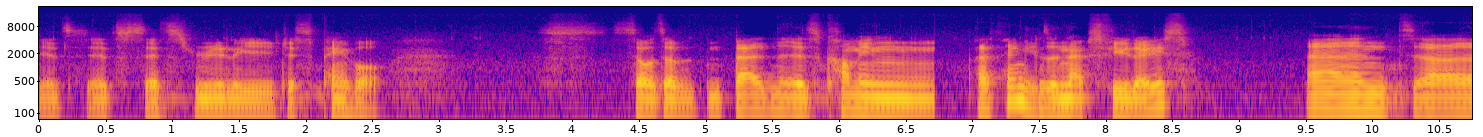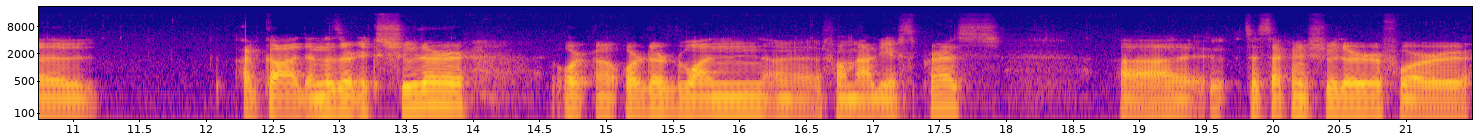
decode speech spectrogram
It's it's it's really just painful. So the bed is coming I think in the next few days. And uh, I've got another extruder or uh, ordered one uh, from AliExpress. Uh, the second extruder for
